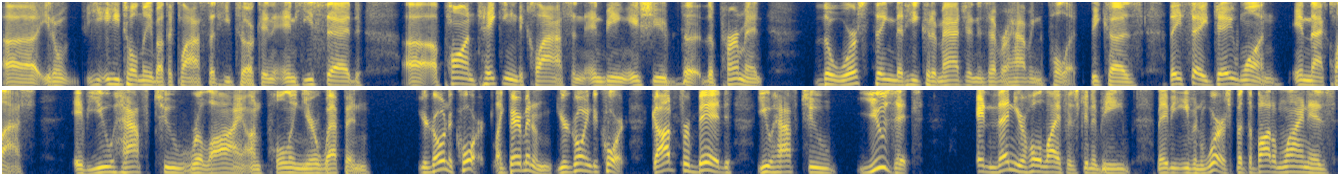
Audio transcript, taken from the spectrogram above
uh, you know, he, he told me about the class that he took, and and he said uh, upon taking the class and, and being issued the the permit. The worst thing that he could imagine is ever having to pull it because they say day one in that class, if you have to rely on pulling your weapon, you're going to court. Like bare minimum, you're going to court. God forbid you have to use it, and then your whole life is going to be maybe even worse. But the bottom line is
